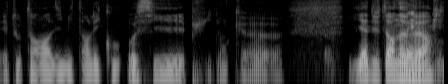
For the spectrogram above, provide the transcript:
et tout en limitant les coûts aussi. Et puis donc, euh, il y a du turnover. puis,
